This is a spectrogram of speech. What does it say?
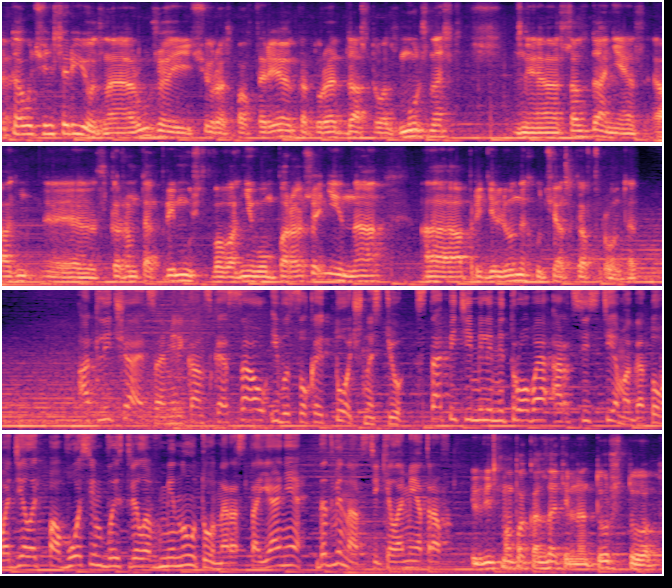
Это очень серьезное оружие, еще раз повторяю, которое даст возможность э, создания, э, скажем так, преимущества в огневом поражении на определенных участков фронта. Отличается американская САУ и высокой точностью. 105-миллиметровая арт-система готова делать по 8 выстрелов в минуту на расстояние до 12 километров. Весьма показательно то, что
